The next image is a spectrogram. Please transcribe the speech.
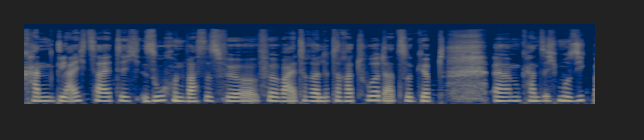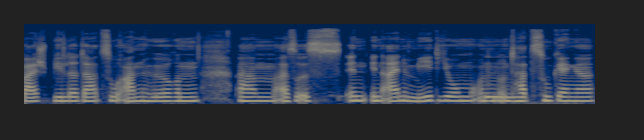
kann gleichzeitig suchen, was es für, für weitere Literatur dazu gibt, ähm, kann sich Musikbeispiele dazu anhören, ähm, also ist in, in einem Medium und, mhm. und hat Zugänge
